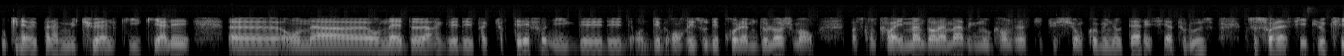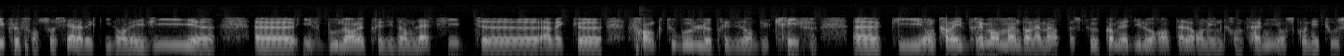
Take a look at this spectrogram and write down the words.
ou qui n'avait pas la mutuelle qui, qui allait. Euh, on a, on aide à régler des factures téléphoniques, on, résout des problèmes de logement, parce qu'on travaille main dans la main avec nos grandes institutions communautaires ici à Toulouse, que ce soit la CIT, le CRIF, le Fonds social avec Yvan Lévy, euh, euh, Yves Bounan, le président de la CIT, euh, avec Franck Touboul, le président du CRIF, on travaille vraiment main dans la main, parce que comme l'a dit Laurent tout à l'heure, on est une grande famille, on se connaît tous,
